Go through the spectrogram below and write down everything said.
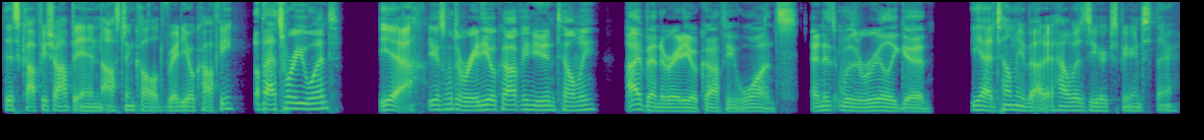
this coffee shop in Austin called Radio Coffee. oh, that's where you went? Yeah. You guys went to Radio Coffee and you didn't tell me? I've been to Radio Coffee once and it was really good. Yeah, tell me about it. How was your experience there?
